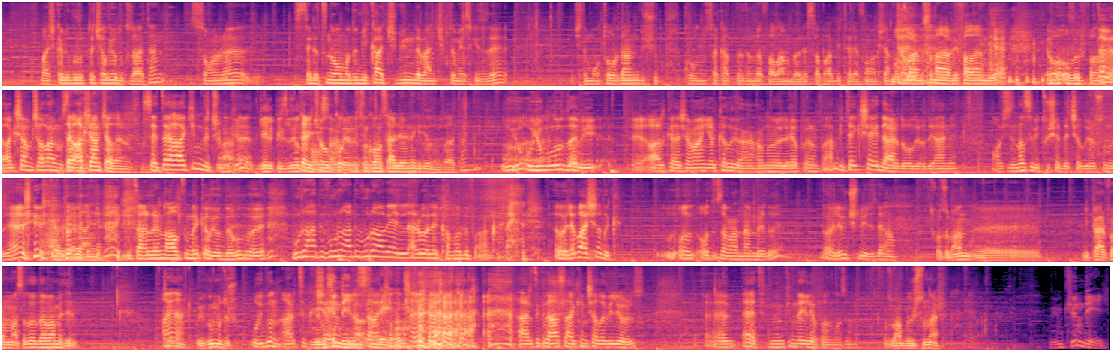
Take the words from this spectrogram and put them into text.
başka bir grupta çalıyorduk zaten. Sonra Sedat'ın olmadığı birkaç gün de ben çıktım eskizde. İşte motordan düşüp kolunu sakatladığında falan böyle sabah bir telefon akşam Motor- çalar mısın abi falan diye E, o olur falan. Tabii akşam çalar mısın? Tabii akşam çalar mısın? Sete hakimdi çünkü. Ha, evet, gelip izliyorduk Tabii çok konserleri bütün zaten. konserlerine gidiyordum zaten. Uyu, uyumlu da bir e, arkadaş hemen yakalıyor. Ha, onu öyle yaparım falan. Bir tek şey derdi oluyordu yani. Abi siz nasıl bir tuşede çalıyorsunuz yani? Tabii Böyle aynen. gitarların altında kalıyor davul böyle. Vur abi vur abi vur abi eller böyle kanadı falan. öyle başladık. O, o zamandan beri de böyle üçlüyüz devam. O zaman eee, bir performansa da devam edelim. Aynen. Uygun mudur? Uygun artık Mümkün şey, değil abi. sakin. Artık daha sakin çalabiliyoruz. Ee, evet mümkün değil yapalım o zaman. O zaman buyursunlar. Mümkün değil.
